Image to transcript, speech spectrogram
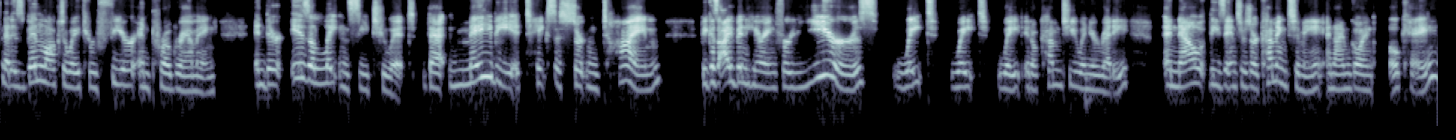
that has been locked away through fear and programming. And there is a latency to it that maybe it takes a certain time because I've been hearing for years wait, wait, wait. It'll come to you when you're ready. And now these answers are coming to me, and I'm going, okay,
